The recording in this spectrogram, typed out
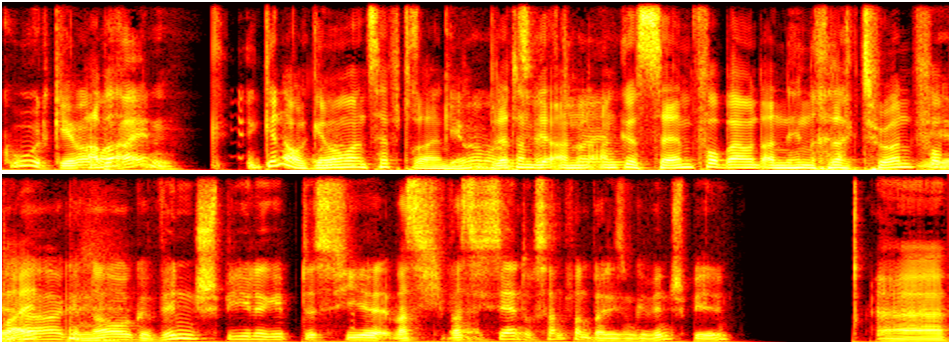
Gut, gehen wir Aber, mal rein. Genau, gehen wir mal ins Heft rein. Wir Blättern wir an rein. Uncle Sam vorbei und an den Redakteuren vorbei. Ja, genau. Gewinnspiele gibt es hier. Was ich, was ich sehr interessant fand bei diesem Gewinnspiel, äh,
